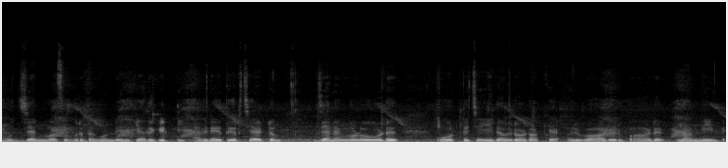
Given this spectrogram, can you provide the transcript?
മുജ്ജന്മ സുഹൃതം കൊണ്ട് എനിക്കത് കിട്ടി. അതിന് തീർച്ചയായിട്ടും ജനങ്ങളോട് വോട്ട് ചെയ്തവരോടൊക്കെ ഒരുപാട് ഒരുപാട് നന്ദിയുണ്ട്.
